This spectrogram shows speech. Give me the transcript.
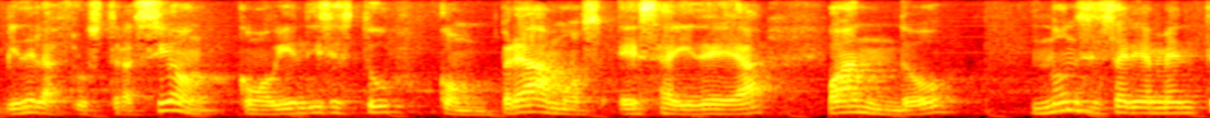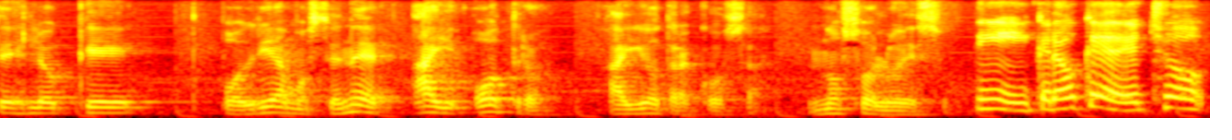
viene la frustración. Como bien dices tú, compramos esa idea cuando no necesariamente es lo que podríamos tener. Hay otro, hay otra cosa, no solo eso. Sí, y creo que de hecho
